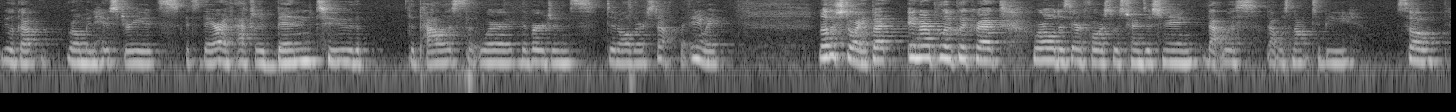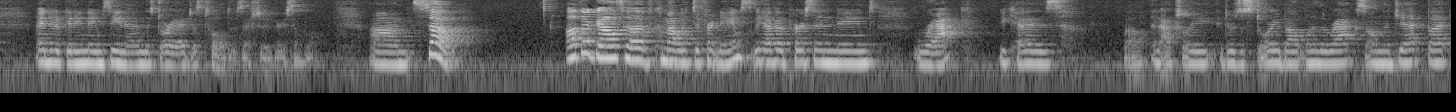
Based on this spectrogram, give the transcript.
You look up Roman history; it's it's there. I've actually been to the the palace where the virgins did all their stuff. But anyway, another story. But in our politically correct world, as Air Force was transitioning, that was that was not to be. So I ended up getting named Xena, and the story I just told is actually very simple. Um, so other gals have come out with different names. We have a person named Rack because well, and actually there's a story about one of the racks on the jet, but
